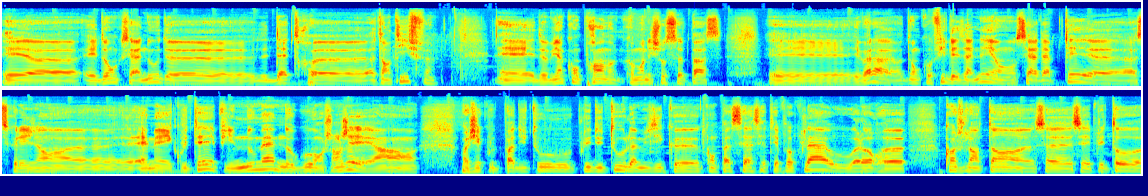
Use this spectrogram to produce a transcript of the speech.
Et, euh, et donc, c'est à nous d'être euh, attentifs et de bien comprendre comment les choses se passent. Et, voilà, donc au fil des années, on s'est adapté euh, à ce que les gens euh, aimaient écouter. Et puis nous-mêmes, nos goûts ont changé. Hein. Moi, j'écoute pas du tout, plus du tout la musique euh, qu'on passait à cette époque-là, ou alors quand je l'entends, c'est plutôt,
